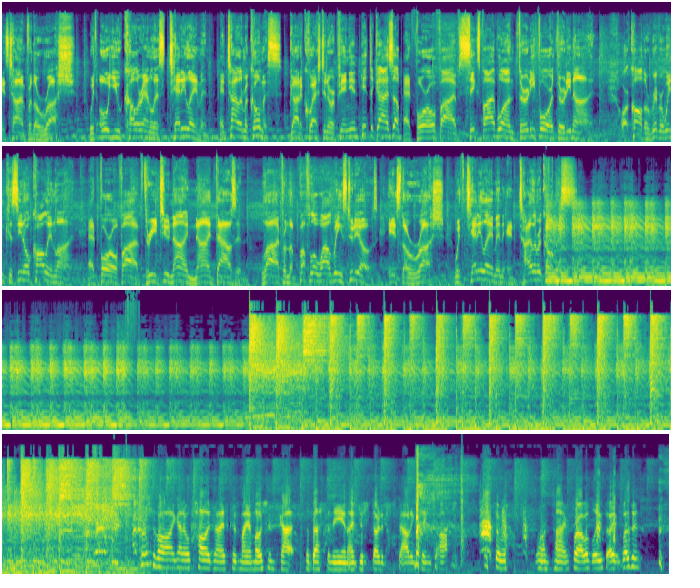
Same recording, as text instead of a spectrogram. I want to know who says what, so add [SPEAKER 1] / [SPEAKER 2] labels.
[SPEAKER 1] It's time for The Rush with OU color analyst Teddy Lehman and Tyler McComas. Got a question or opinion? Hit the guys up at 405 651 3439 or call the Riverwind Casino call in line at 405 329 9000. Live from the Buffalo Wild Wings studios, it's The Rush with Teddy Lehman and Tyler McComas.
[SPEAKER 2] Of all, I got to apologize because my emotions got the best of me, and I just started spouting things off It's a long time, probably. So I wasn't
